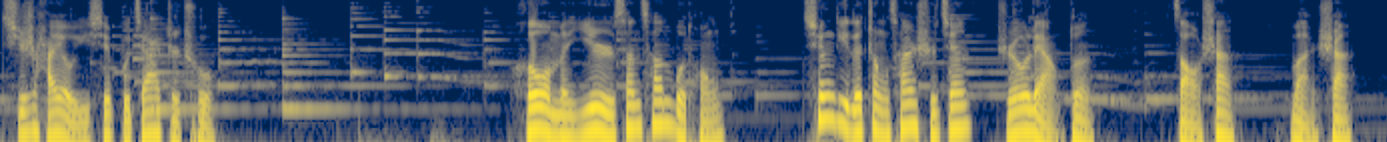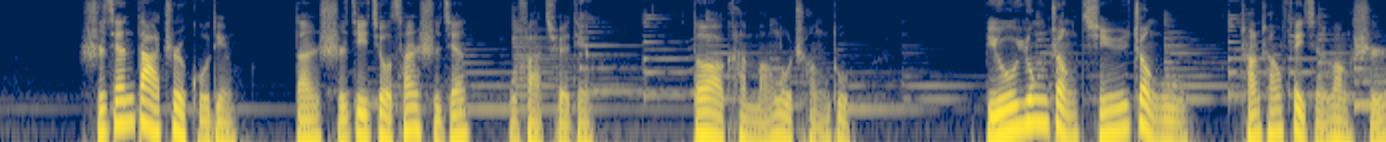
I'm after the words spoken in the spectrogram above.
其实还有一些不佳之处。和我们一日三餐不同，清帝的正餐时间只有两顿：早膳、晚膳。时间大致固定，但实际就餐时间无法确定，都要看忙碌程度。比如雍正勤于政务，常常废寝忘食，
